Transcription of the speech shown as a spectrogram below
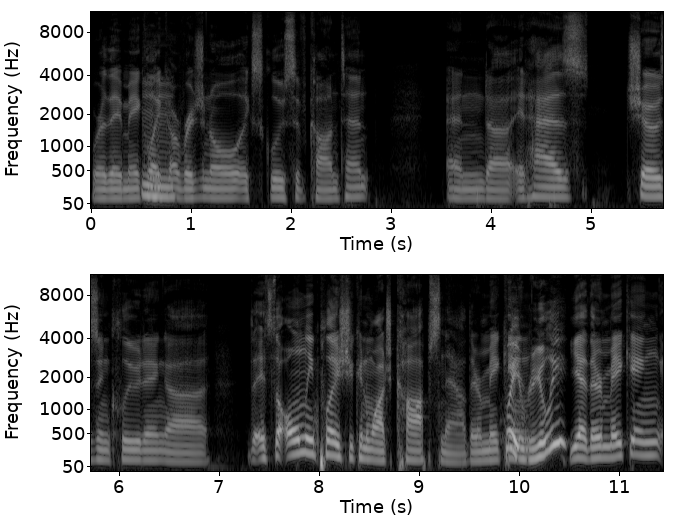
where they make like Mhm. original exclusive content, and uh, it has shows including. Uh, th- it's the only place you can watch Cops now. They're making. Wait, really? Yeah, they're making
